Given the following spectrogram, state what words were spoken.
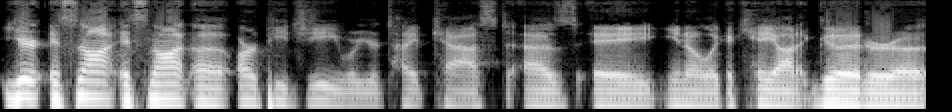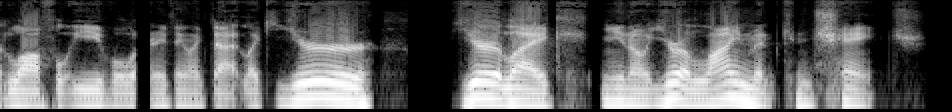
you're it's not it's not a rpg where you're typecast as a you know like a chaotic good or a lawful evil or anything like that like you're you're like you know your alignment can change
